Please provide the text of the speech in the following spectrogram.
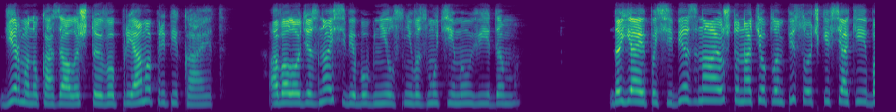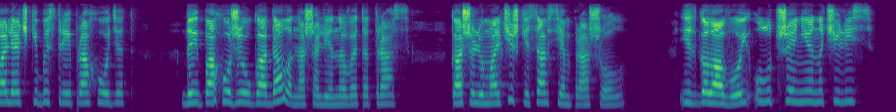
Герману казалось, что его прямо припекает, а Володя, знай себе, бубнил с невозмутимым видом. Да я и по себе знаю, что на теплом песочке всякие болячки быстрее проходят. Да и, похоже, угадала наша Лена в этот раз. Кашель у мальчишки совсем прошел. И с головой улучшения начались.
